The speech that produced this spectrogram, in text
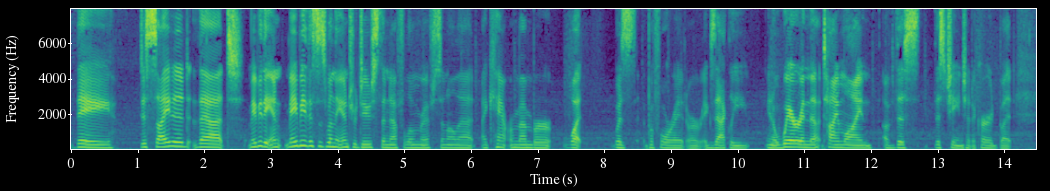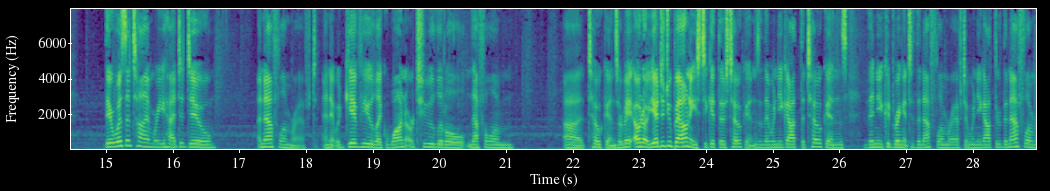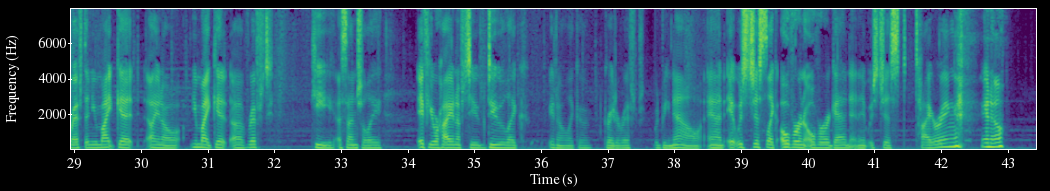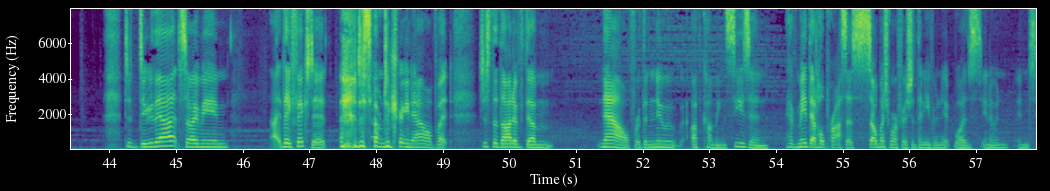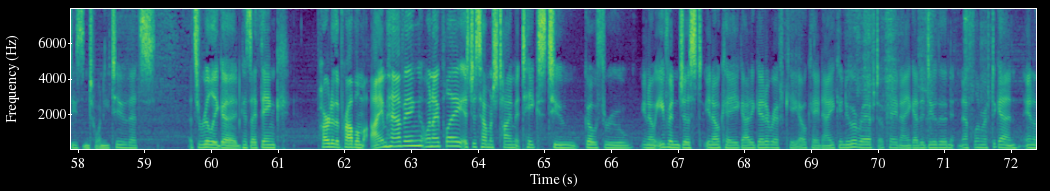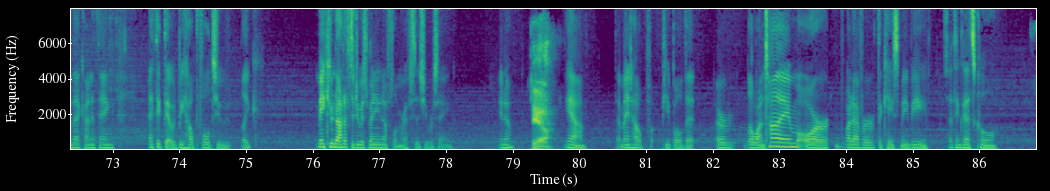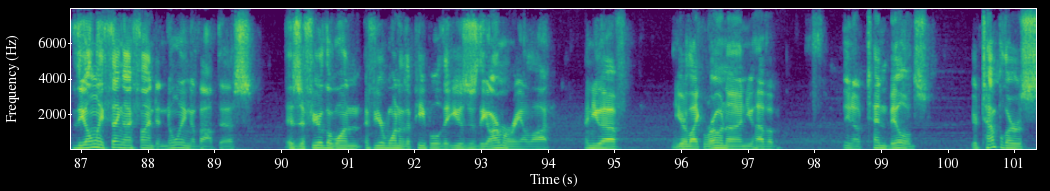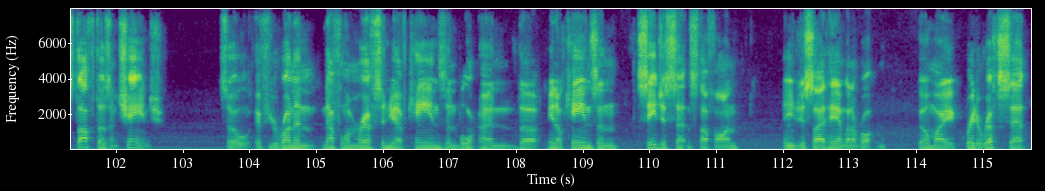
they decided that maybe they maybe this is when they introduced the Nephilim rifts and all that. I can't remember what was before it or exactly you know where in the timeline of this this change had occurred, but there was a time where you had to do a Nephilim rift, and it would give you like one or two little Nephilim uh, tokens, or may, oh no, you had to do bounties to get those tokens, and then when you got the tokens, then you could bring it to the Nephilim Rift, and when you got through the Nephilim Rift, then you might get, uh, you know, you might get a Rift key essentially, if you were high enough to do like, you know, like a Greater Rift would be now, and it was just like over and over again, and it was just tiring, you know, to do that. So I mean, they fixed it to some degree now, but just the thought of them now for the new upcoming season have made that whole process so much more efficient than even it was, you know, in, in season 22. That's that's really good because I think part of the problem I'm having when I play is just how much time it takes to go through, you know, even just, you know, okay, you got to get a rift key. Okay, now you can do a rift. Okay, now you got to do the Nephilim rift again, you know, that kind of thing. I think that would be helpful to like make you not have to do as many Nephilim rifts as you were saying, you know? Yeah. Yeah that might help people that are low on time or whatever the case may be. So I think that's cool. The only thing I find annoying about this is if you're the one if you're one of the people that uses the armory a lot and you have you're like Rona and you have a you know 10 builds your Templar's stuff doesn't change. So if you're running Nephilim Rifts and you have Cain's and and the you know Cain's and Sage's set and stuff on, and you decide, hey, I'm gonna ro- go my Greater Rift set,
